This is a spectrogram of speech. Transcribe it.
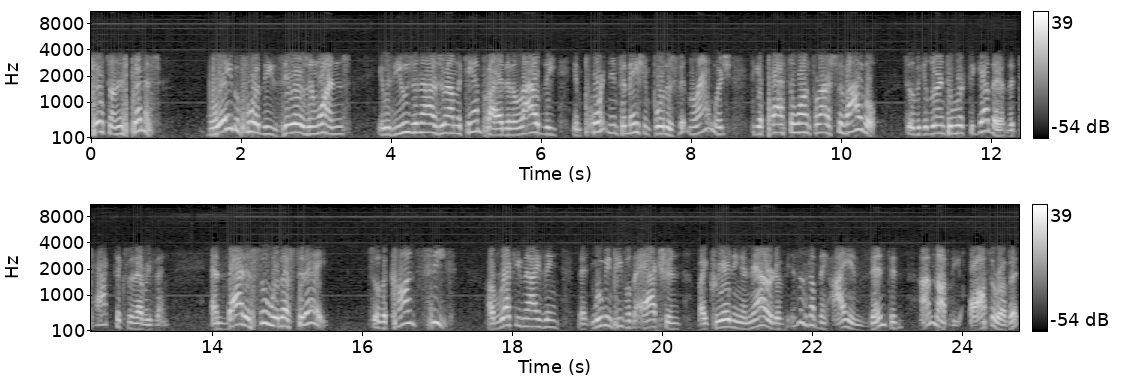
built on this premise. Way before the zeros and ones, it was the U's and ahs around the campfire that allowed the important information for this written language to get passed along for our survival, so we could learn to work together, the tactics and everything. And that is still with us today. So the conceit of recognizing that moving people to action by creating a narrative isn't something I invented. I'm not the author of it.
